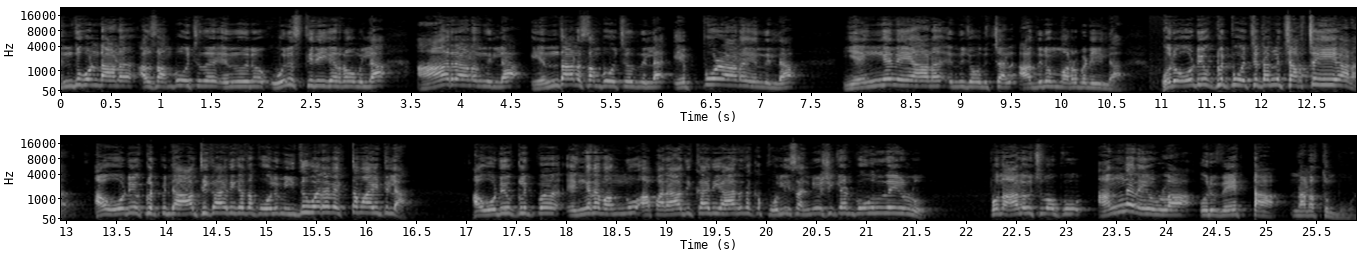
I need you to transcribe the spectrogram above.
എന്തുകൊണ്ടാണ് അത് സംഭവിച്ചത് എന്നതിന് ഒരു സ്ഥിരീകരണവുമില്ല. ആരാണെന്നില്ല എന്താണ് സംഭവിച്ചതെന്നില്ല എപ്പോഴാണ് എന്നില്ല എങ്ങനെയാണ് എന്ന് ചോദിച്ചാൽ അതിനും മറുപടിയില്ല. ഒരു ഓഡിയോ ക്ലിപ്പ് വെച്ചിട്ട് അങ്ങ് ചർച്ച ചെയ്യുകയാണ്. ആ ഓഡിയോ ക്ലിപ്പിന്റെ ആധികാരികത പോലും ഇതുവരെ വ്യക്തമായിട്ടില്ല. ആ ഓഡിയോ ക്ലിപ്പ് എങ്ങനെ വന്നു? ആ പരാതിക്കാരി ആരെന്നൊക്കെ പോലീസ് അന്വേഷിക്കാൻ പോകുന്നതേ ഉള്ളൂ. അപ്പോൾ ഒന്ന് ആലോചിച്ച് നോക്കൂ. അങ്ങനെയുള്ള ഒരു വേട്ട നടത്തുമ്പോൾ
